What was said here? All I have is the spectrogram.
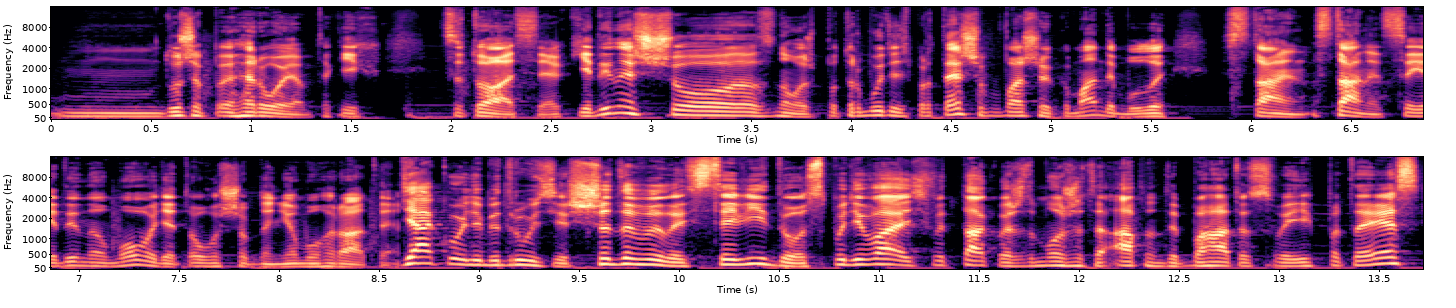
м, дуже героєм в таких ситуаціях. Єдине, що знову ж потурбуйтесь про те, щоб вашої команди були стан. стани. Це єдина умова для того, щоб на ньому грати. Дякую, любі друзі, що дивились це відео. Сподіваюсь, ви також зможете апнути багато своїх ПТС.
